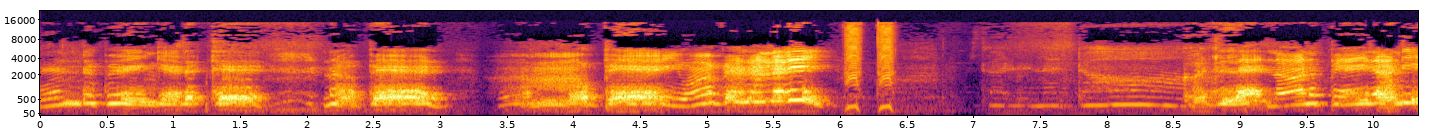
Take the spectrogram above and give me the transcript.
ரெண்டு பேர் இங்க இருக்கு. நான் பேர் அம்மா பேர் இவன் பேர் நல்லடி நானும் பேய் ராணி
